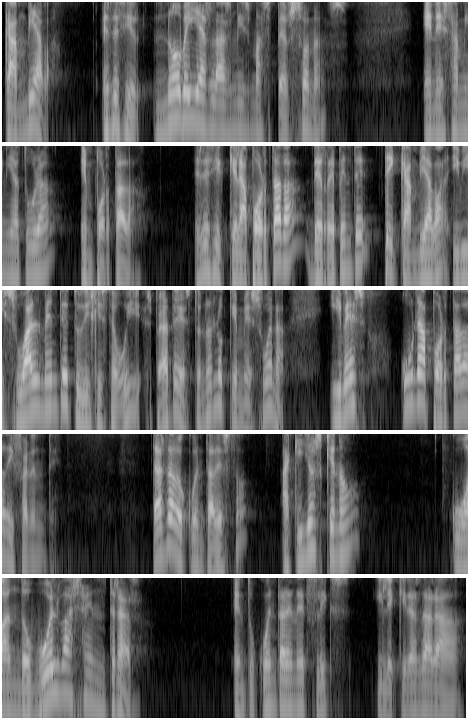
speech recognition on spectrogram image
cambiaba. Es decir, no veías las mismas personas en esa miniatura en portada. Es decir, que la portada de repente te cambiaba y visualmente tú dijiste, uy, espérate, esto no es lo que me suena. Y ves una portada diferente. ¿Te has dado cuenta de esto? Aquellos que no, cuando vuelvas a entrar en tu cuenta de Netflix y le quieras dar a,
